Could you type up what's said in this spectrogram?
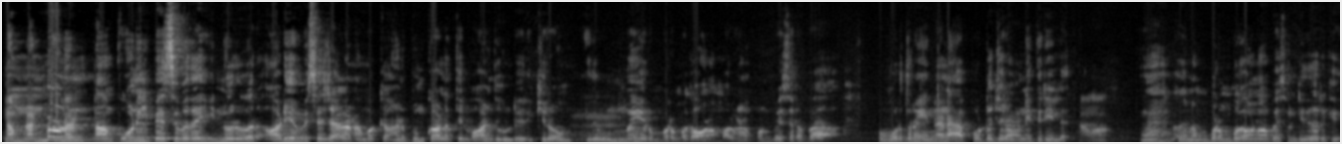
நம் நண்பனுடன் நாம் போனில் பேசுவதை இன்னொருவர் ஆடியோ மெசேஜாக நமக்கு அனுப்பும் காலத்தில் வாழ்ந்து கொண்டு இருக்கிறோம் இது உண்மை. ரொம்ப ரொம்ப கவனமா இருக்கணும். போன் பேசுறப்ப ஒவ்வொருத்தரும் என்னென்ன ஆப் போட்டு வச்சிருக்காங்கன்னே தெரியல. அது நம்ம ரொம்ப கவனமா பேச வேண்டியதா இருக்கு.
